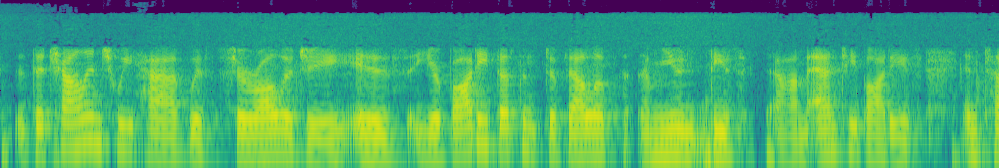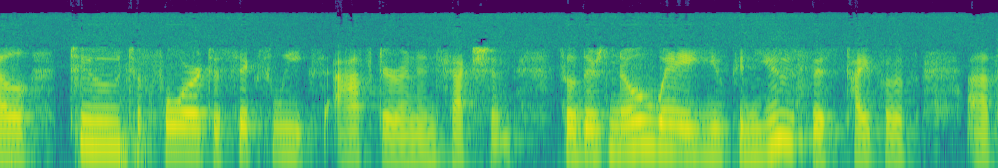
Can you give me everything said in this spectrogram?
The challenge we have with serology is your body doesn't develop immune these um, antibodies until two to four to six weeks after an infection. So there's no way you can use this type of, of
